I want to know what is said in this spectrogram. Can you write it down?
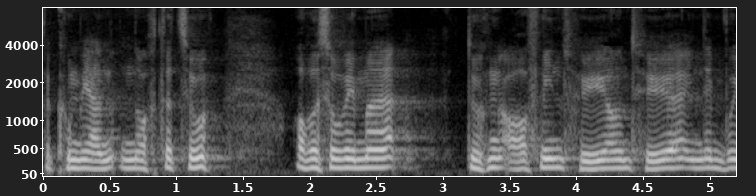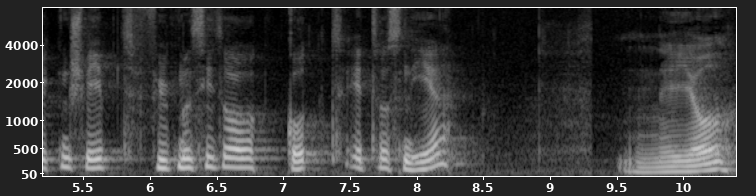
Da komme ich auch noch dazu. Aber so, wenn man durch den Aufwind höher und höher in den Wolken schwebt, fühlt man sich da Gott etwas näher? Naja,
